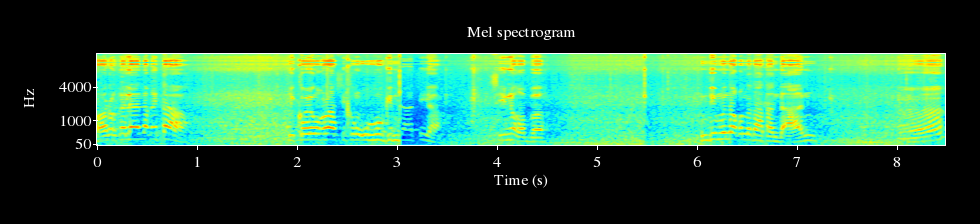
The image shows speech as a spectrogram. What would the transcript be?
Parang kilala kita. Ikaw yung klase kong uhugin dati ah. Sino ka ba? Hindi mo na ako natatandaan? Ha?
